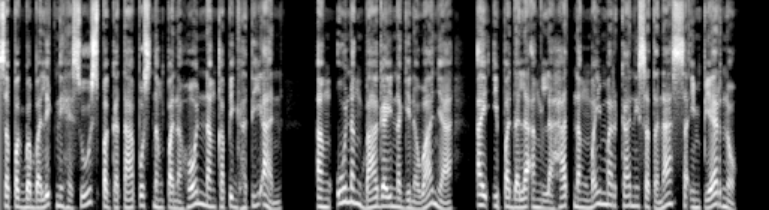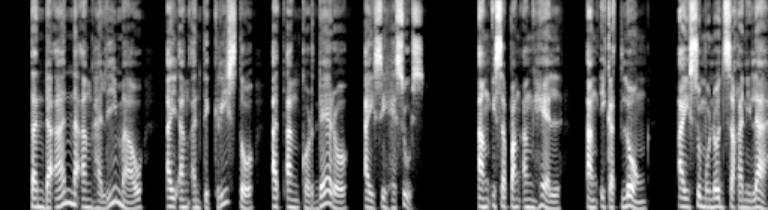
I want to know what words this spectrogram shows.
Sa pagbabalik ni Jesus pagkatapos ng panahon ng kapighatian, ang unang bagay na ginawa niya ay ipadala ang lahat ng may marka ni Satanas sa impyerno. Tandaan na ang halimaw ay ang Antikristo at ang Kordero ay si Jesus. Ang isa pang anghel, ang ikatlong, ay sumunod sa kanila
